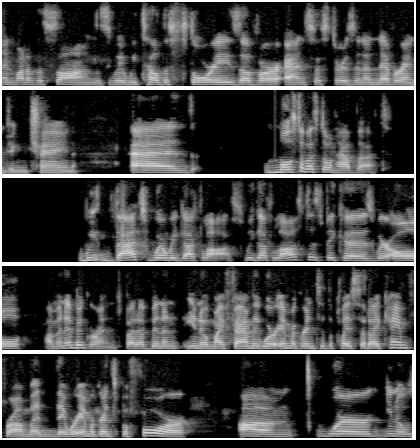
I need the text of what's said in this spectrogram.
in one of the songs where we tell the stories of our ancestors in a never-ending chain, and most of us don't have that. We that's where we got lost. We got lost is because we're all I'm an immigrant, but I've been, an, you know, my family were immigrants to the place that I came from, and they were immigrants before. Um, where you know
